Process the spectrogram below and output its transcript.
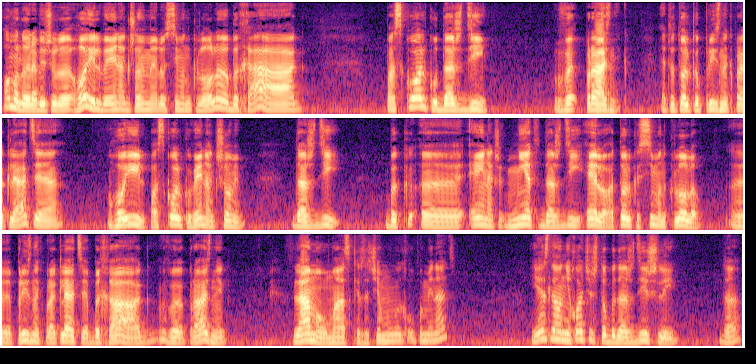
Омар Раби Шула, хоил вейн агшовим элу симон клола бхаг. Поскольку дожди в праздник это только признак проклятия, Гоиль, поскольку вейн агшовим дожди э, нет дожди эло, а только симон клоло, э, признак проклятия бхаг в праздник, Лама у маски, зачем их упоминать? Если он не хочет, чтобы дожди шли, да,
